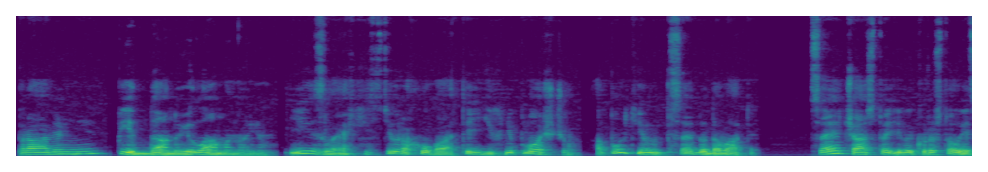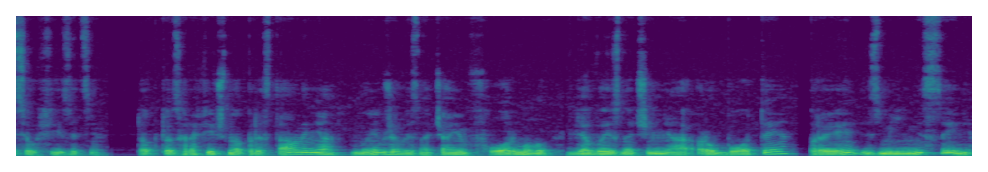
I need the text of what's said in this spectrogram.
правильні під даною ламаною і з легкістю рахувати їхню площу, а потім все додавати. Це часто і використовується у фізиці. Тобто з графічного представлення ми вже визначаємо формулу для визначення роботи при змінній силі.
